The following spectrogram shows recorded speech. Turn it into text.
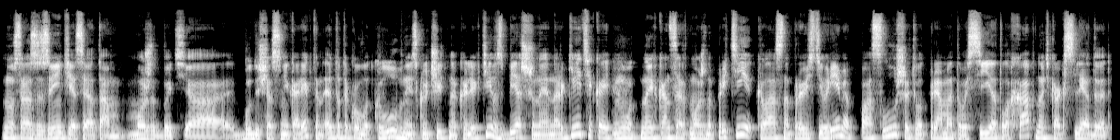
ну, сразу извините, если я там, может быть, а, буду сейчас некорректен, это такой вот клубный исключительно коллектив с бешеной энергетикой. Ну, вот на их концерт можно прийти, классно провести время, послушать, вот прям этого Сиэтла хапнуть как следует.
